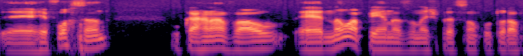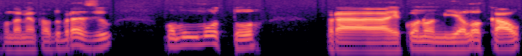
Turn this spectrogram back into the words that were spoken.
é, reforçando, o carnaval é não apenas uma expressão cultural fundamental do Brasil, como um motor para a economia local,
